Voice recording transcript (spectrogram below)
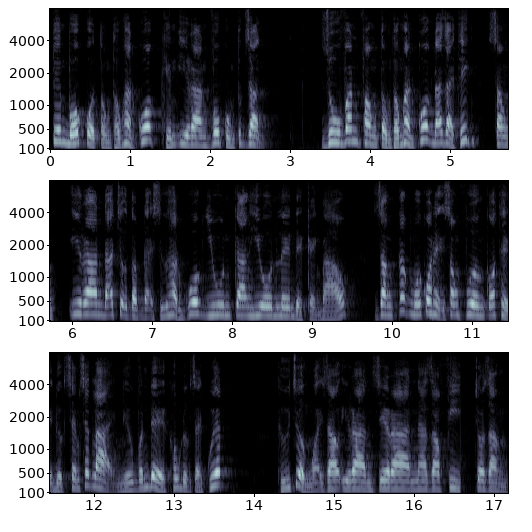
tuyên bố của Tổng thống Hàn Quốc khiến Iran vô cùng tức giận. Dù văn phòng Tổng thống Hàn Quốc đã giải thích, song Iran đã triệu tập đại sứ Hàn Quốc Yoon Kang Hyun lên để cảnh báo rằng các mối quan hệ song phương có thể được xem xét lại nếu vấn đề không được giải quyết. Thứ trưởng Ngoại giao Iran Zera Najafi cho rằng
